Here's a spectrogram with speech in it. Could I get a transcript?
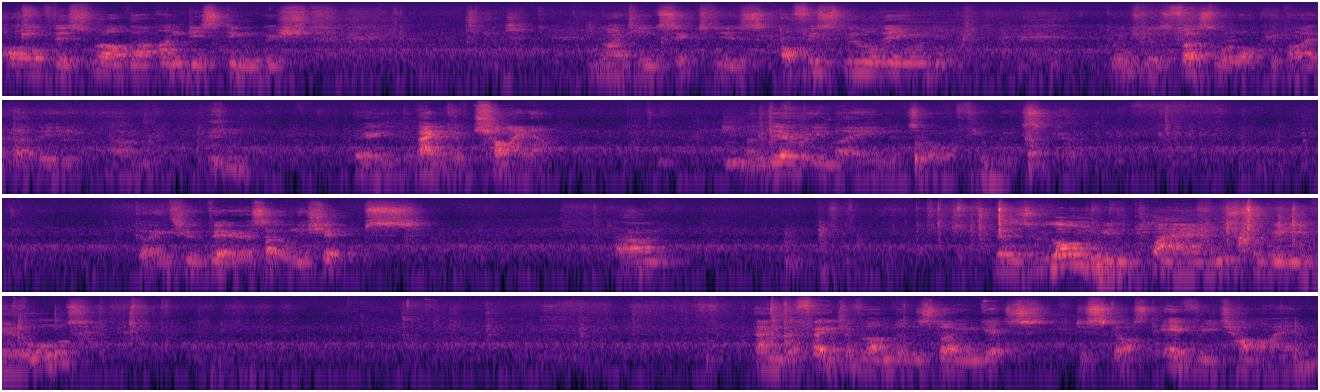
of this rather undistinguished 1960s office building which was first of all occupied by the, um, the Bank of China. And there it remained until a few weeks ago. going through various ownerships. Um, there's long been plans to rebuild, and the fate of London Stone gets discussed every time.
